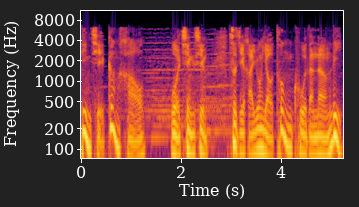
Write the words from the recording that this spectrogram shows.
并且更好。我庆幸。自己还拥有痛苦的能力。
